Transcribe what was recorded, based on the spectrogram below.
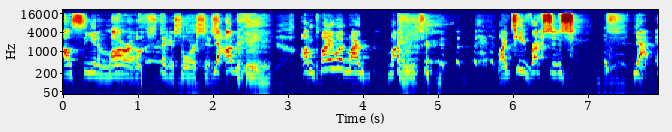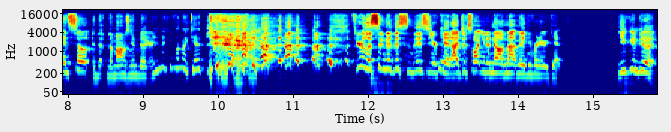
I'll see you tomorrow. Stegosauruses. yeah, I'm I'm playing with my my my T Rexes. Yeah, and so The, the mom's gonna be like, "Are you making fun of my kid?" if you're listening to this and this is your kid, I just want you to know I'm not making fun of your kid. you can do it.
